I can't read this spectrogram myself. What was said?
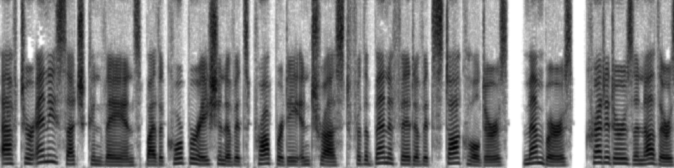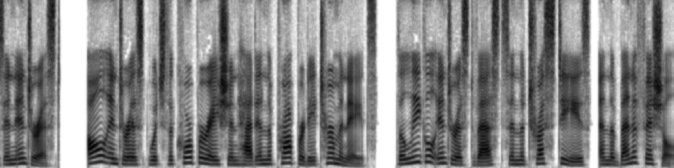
After any such conveyance by the corporation of its property in trust for the benefit of its stockholders, members, creditors, and others in interest, all interest which the corporation had in the property terminates, the legal interest vests in the trustees, and the beneficial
